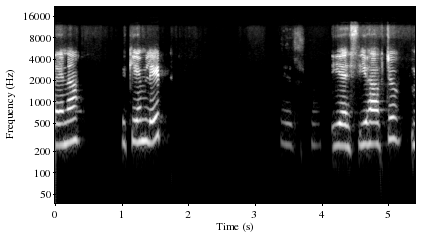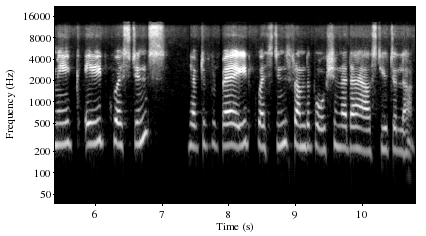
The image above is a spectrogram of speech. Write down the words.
Raina, you came late? Yes. Yes, you have to make eight questions. You have to prepare eight questions from the portion that I asked you to learn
